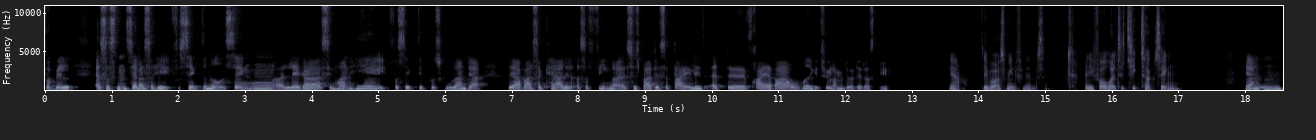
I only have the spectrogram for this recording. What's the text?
farvel. Altså sådan sætter sig helt forsigtigt ned i sengen og lægger sin hånd helt forsigtigt på skulderen der. Det er bare så kærligt og så fint, og jeg synes bare, det er så dejligt, at øh, Freja bare overhovedet ikke i tvivl om, at det var det, der skete. Ja, det var også min fornemmelse. Men i forhold til TikTok-tingen, Ja. Mm.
